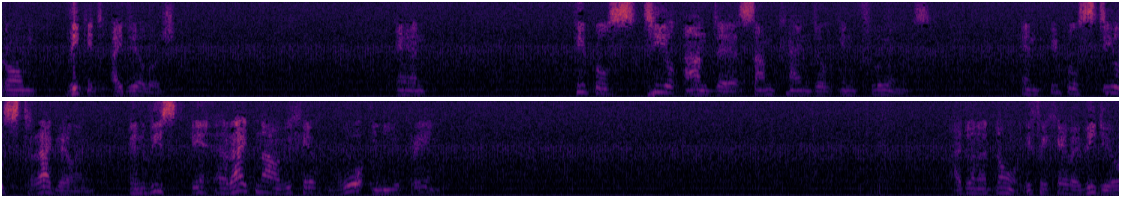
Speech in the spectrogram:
from wicked ideology and people still under some kind of influence. And people still struggling. And we st- eh, right now we have war in ukraine. I do not know if we have a video.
